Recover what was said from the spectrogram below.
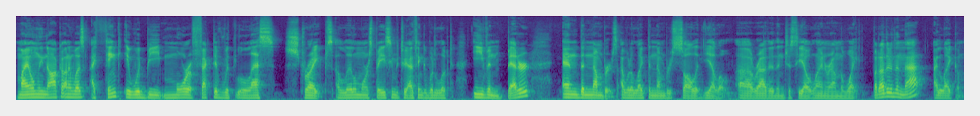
My only knock on it was I think it would be more effective with less stripes, a little more spacing between. I think it would have looked even better. And the numbers, I would have liked the numbers solid yellow uh, rather than just the outline around the white. But other than that, I like them.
